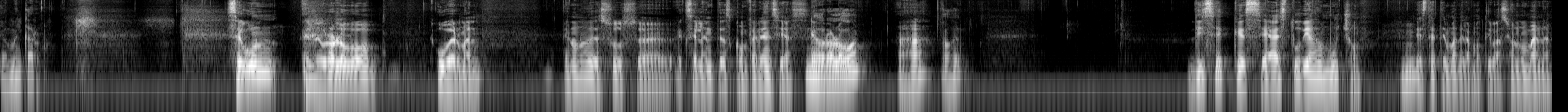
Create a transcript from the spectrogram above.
Yo me encargo. Según el neurólogo Uberman, en una de sus eh, excelentes conferencias, ¿Neurólogo? ajá, Ok. dice que se ha estudiado mucho este tema de la motivación humana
